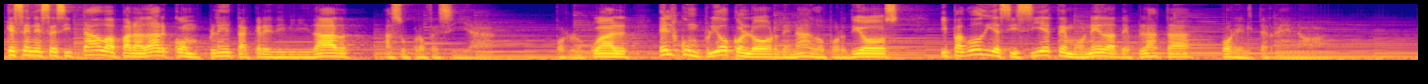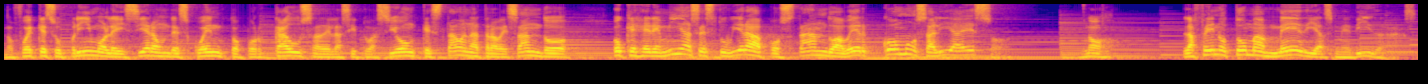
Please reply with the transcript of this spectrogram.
que se necesitaba para dar completa credibilidad a su profecía, por lo cual él cumplió con lo ordenado por Dios y pagó 17 monedas de plata por el terreno. No fue que su primo le hiciera un descuento por causa de la situación que estaban atravesando o que Jeremías estuviera apostando a ver cómo salía eso. No, la fe no toma medias medidas,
